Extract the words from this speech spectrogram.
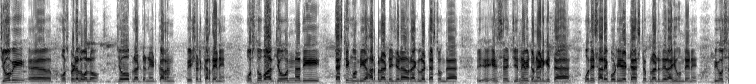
ਜੋ ਵੀ ਹਸਪੀਟਲ ਵੱਲੋਂ ਜੋ ਬਲੱਡ ਡੋਨੇਟ ਕਰਨ ਪੇਸ਼ੈਂਟ ਕਰਦੇ ਨੇ ਉਸ ਤੋਂ ਬਾਅਦ ਜੋ ਉਹਨਾਂ ਦੀ ਟੈਸਟਿੰਗ ਹੁੰਦੀ ਹੈ ਹਰ ਬਲੱਡ ਜਿਹੜਾ ਰੈਗੂਲਰ ਟੈਸਟ ਹੁੰਦਾ ਹੈ ਇਸ ਜਿੰਨੇ ਵੀ ਡੋਨੇਟ ਕੀਤਾ ਹੈ ਉਹਦੇ ਸਾਰੇ ਬੋਡੀ ਦੇ ਟੈਸਟ ਬਲੱਡ ਦੇ ਰਾਹੀਂ ਹੁੰਦੇ ਨੇ। ਵੀ ਉਸ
